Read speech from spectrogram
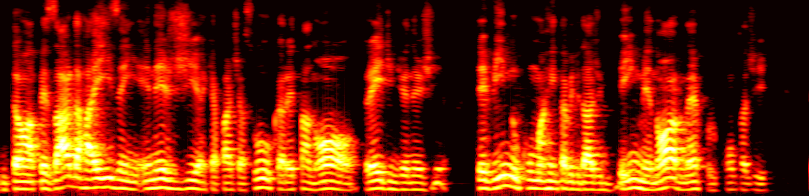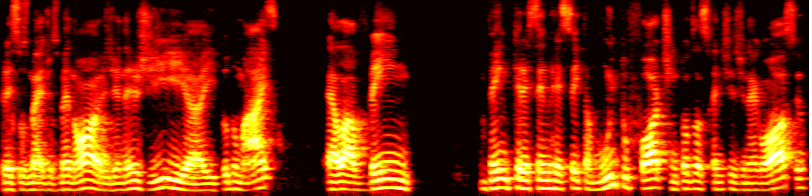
Então, apesar da raiz em energia, que é a parte de açúcar, etanol, trading de energia, ter vindo com uma rentabilidade bem menor, né, por conta de preços médios menores de energia e tudo mais, ela vem vem crescendo receita muito forte em todas as frentes de negócio.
